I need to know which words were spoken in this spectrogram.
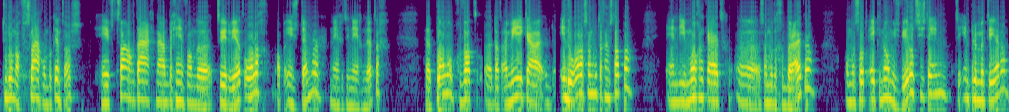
toen nog verslagen onbekend was, heeft twaalf dagen na het begin van de Tweede Wereldoorlog, op 1 september 1939, het plan opgevat dat Amerika in de oorlog zou moeten gaan stappen en die mogelijkheid zou moeten gebruiken om een soort economisch wereldsysteem te implementeren,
